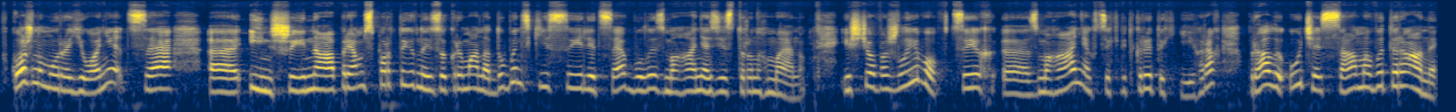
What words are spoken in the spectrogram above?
В кожному районі це е, інший напрям спортивний. Зокрема, на Дубинській силі це були змагання зі стронгмену. І що важливо, в цих е, змаганнях, в цих відкритих іграх брали участь саме ветерани.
